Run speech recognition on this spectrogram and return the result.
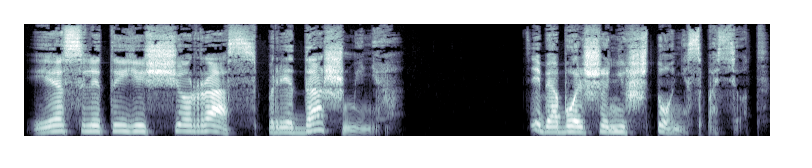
«Если ты еще раз предашь меня, тебя больше ничто не спасет.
